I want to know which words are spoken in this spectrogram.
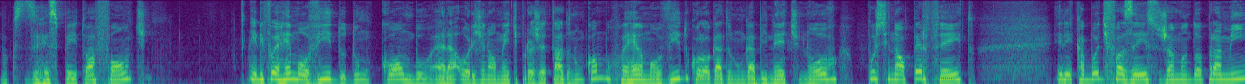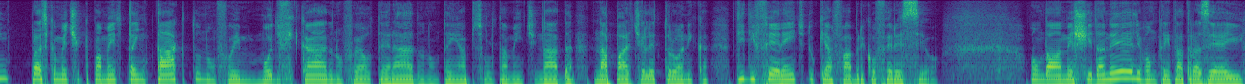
no que diz respeito à fonte. Ele foi removido de um combo, era originalmente projetado num combo, foi removido, colocado num gabinete novo, por sinal perfeito. Ele acabou de fazer isso, já mandou para mim, praticamente o equipamento está intacto, não foi modificado, não foi alterado, não tem absolutamente nada na parte eletrônica de diferente do que a fábrica ofereceu. Vamos dar uma mexida nele, vamos tentar trazer aí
